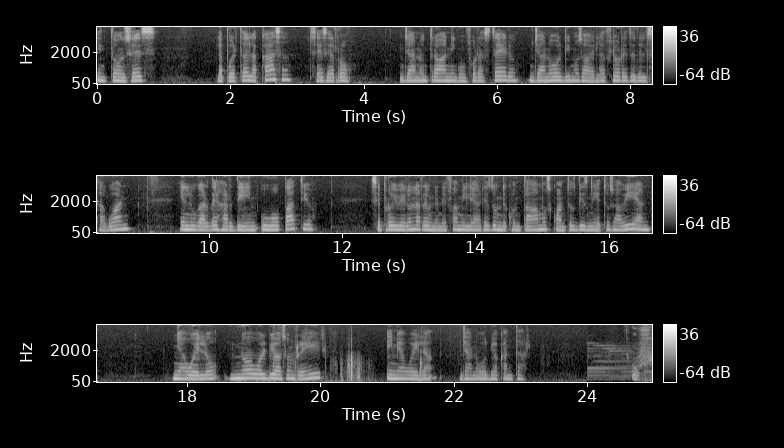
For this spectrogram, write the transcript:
Entonces, la puerta de la casa se cerró. Ya no entraba ningún forastero, ya no volvimos a ver las flores desde el zaguán. En lugar de jardín hubo patio. Se prohibieron las reuniones familiares donde contábamos cuántos bisnietos habían. Mi abuelo no volvió a sonreír y mi abuela ya no volvió a cantar. Uf,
